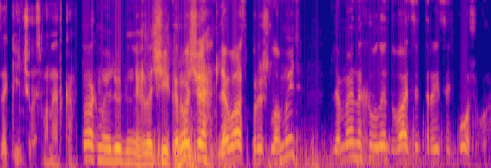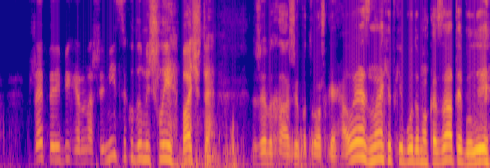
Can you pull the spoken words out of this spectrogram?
Закінчилась монетка. Так, мої улюблені глядачі. Коротше, для вас прийшла мить. Для мене хвилин 20-30 пошуку. Вже перебіг я на наше місце, куди ми йшли. Бачите, вже вихажую потрошки. Але знахідки, будемо казати, були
